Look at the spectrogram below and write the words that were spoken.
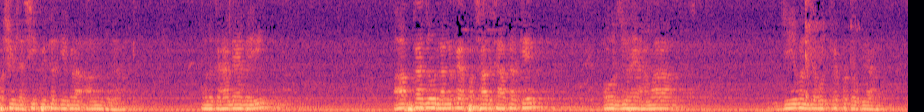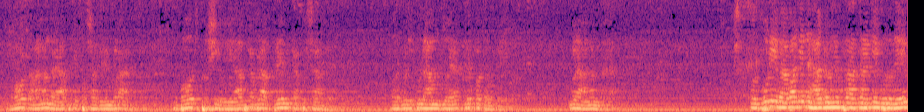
पशु लस्सी पी करके बड़ा आनंद हुआ। उन्होंने कहा गया भाई, आपका जो लंगर का प्रसाद खा करके और जो है हमारा जीवन जो तृप्त हो गया है। बहुत आनंद है आपके प्रसाद में, बड़ा बहुत खुशी हुई। आपका बड़ा प्रेम का प्रसाद है। और बिल्कुल हम जो है तृप्त हो गए। बड़ा आनंद आया और बूढ़े बाबा जी ने हाथ जोड़ के प्रार्थना की, गुरुदेव,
